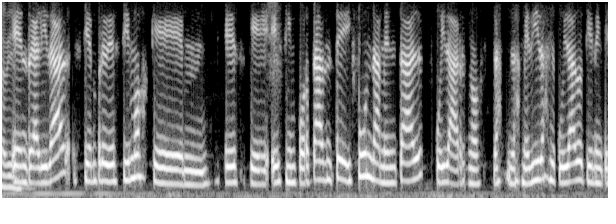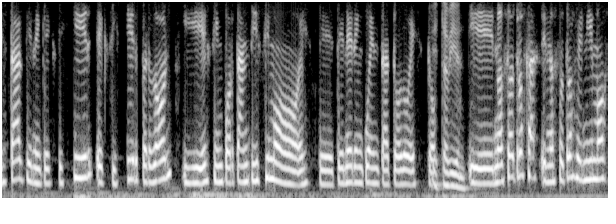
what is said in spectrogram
En realidad siempre decimos que mm, es que es importante y fundamental cuidarnos. Las, las, medidas de cuidado tienen que estar, tienen que existir, existir, perdón, y es importantísimo este, tener en cuenta todo esto. Está bien. Y nosotros nosotros venimos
